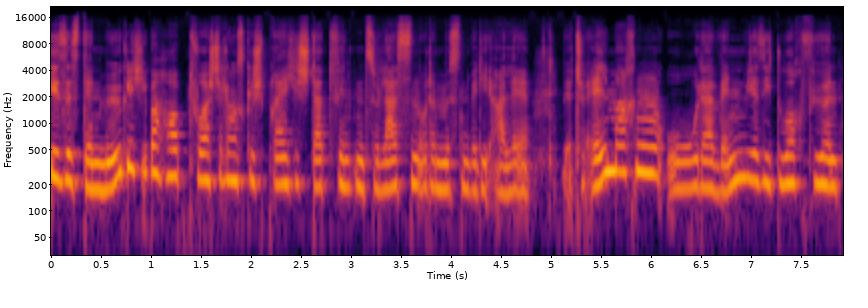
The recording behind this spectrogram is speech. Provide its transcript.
ist es denn möglich überhaupt Vorstellungsgespräche stattfinden zu lassen oder müssen wir die alle virtuell machen oder wenn wir sie durchführen,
